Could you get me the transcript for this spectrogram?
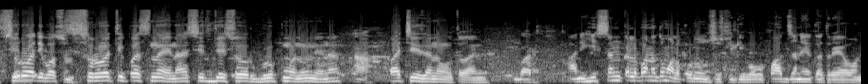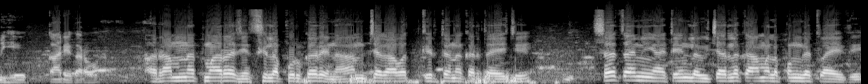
सुरुवातीपासून? सुरुवातीपासून आहे ना सिद्धेश्वर ग्रुप म्हणून आहे ना हां. पाचही जण होतो आम्ही. बरं. आणि ही संकल्पना तुम्हाला कुठून सुचली की बाबा पाच जण एकत्र यावं आणि हे कार्य करावं? रामनाथ महाराज आहेत शिलापूरकर आहे ना आमच्या गावात कीर्तन करता यायचे. सहज आम्ही त्यांना विचारलं का आम्हाला पंगत पाहिजे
